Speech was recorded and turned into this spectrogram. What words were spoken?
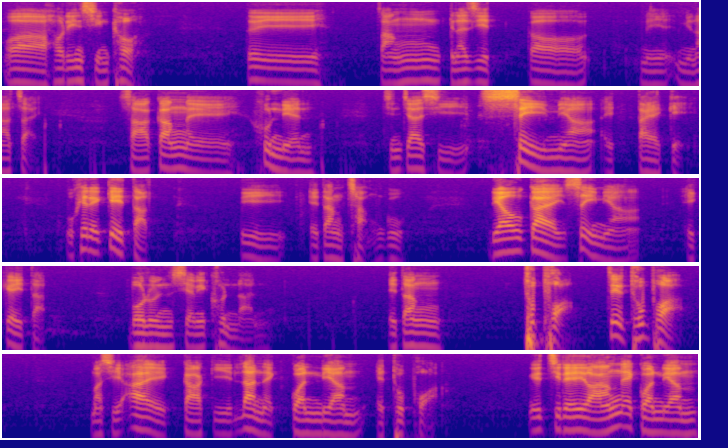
我好恁辛苦，对昨今仔日到明明仔载三工的训练，真正是性命的代价。有迄个价值，你会当参悟，了解性命的价值，无论虾米困难，会当突破。这突破。嘛是爱家己咱的观念的突破，因为一个人的观念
